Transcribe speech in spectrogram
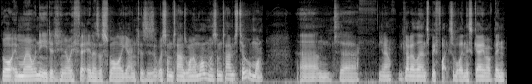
brought in where we needed. You know, we fit in as a smaller gang because we're sometimes one on one, we're sometimes two on one and uh, you know you got to learn to be flexible in this game. I've been,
